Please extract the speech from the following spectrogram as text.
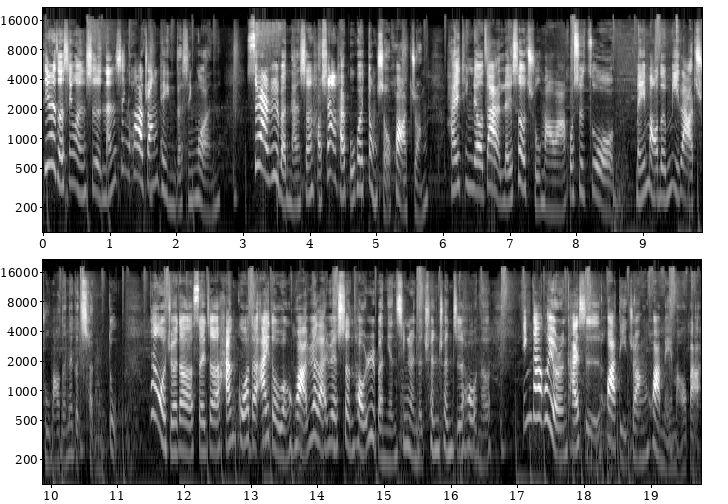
第二则新闻是男性化妆品的新闻。虽然日本男生好像还不会动手化妆，还停留在镭射除毛啊，或是做眉毛的蜜蜡除毛的那个程度，但我觉得随着韩国的 idol 文化越来越渗透日本年轻人的圈圈之后呢，应该会有人开始画底妆、画眉毛吧。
